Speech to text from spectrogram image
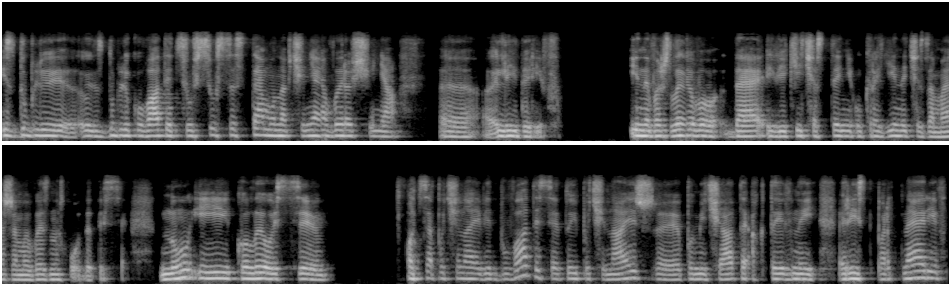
і здублю, здублікувати цю всю систему навчання вирощення е, лідерів. І неважливо, де і в якій частині України чи за межами ви знаходитеся. Ну і коли ось е, оце починає відбуватися, то і починаєш е, помічати активний ріст партнерів.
